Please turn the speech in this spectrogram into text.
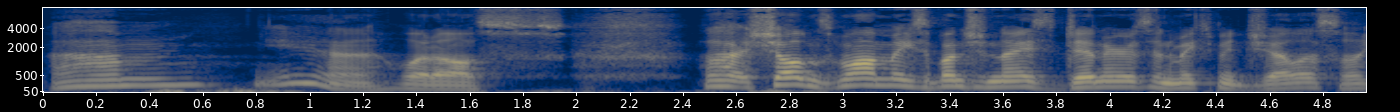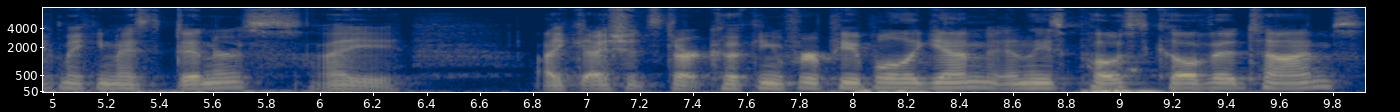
Um, yeah. What else? Uh, Sheldon's mom makes a bunch of nice dinners and makes me jealous. I like making nice dinners. I, I, I should start cooking for people again in these post-COVID times.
